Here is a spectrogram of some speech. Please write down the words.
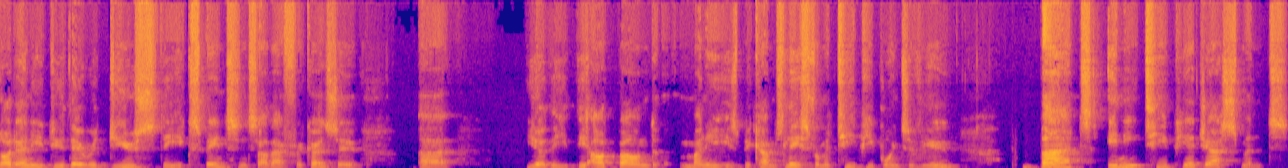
Not only do they reduce the expense in South Africa, so uh, you know, the, the outbound money is becomes less from a TP point of view. But any TP adjustment,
